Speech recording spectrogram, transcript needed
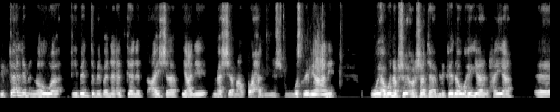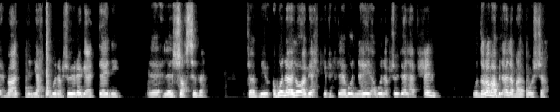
بيتكلم ان هو في بنت من البنات كانت عايشة يعني ماشية مع واحد مش مسلم يعني وأبونا بشوي أرشدها قبل كده وهي الحقيقة آه، بعد نياحه أبونا بشوي رجعت تاني آه، للشخص ده. فابونا لوقا بيحكي في كتابه إن هي أبونا بشوي جالها في حلم وضربها بالقلم على وشها.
